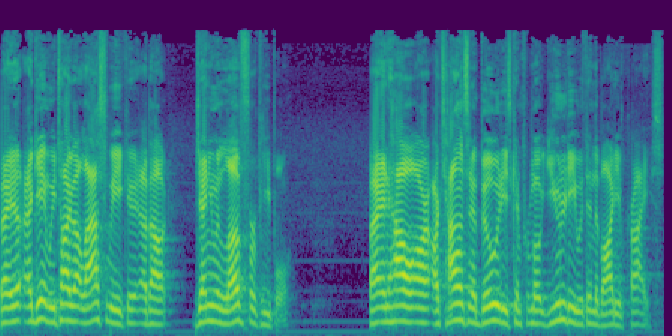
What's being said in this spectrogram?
Right? Again, we talked about last week uh, about genuine love for people right? and how our, our talents and abilities can promote unity within the body of Christ.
